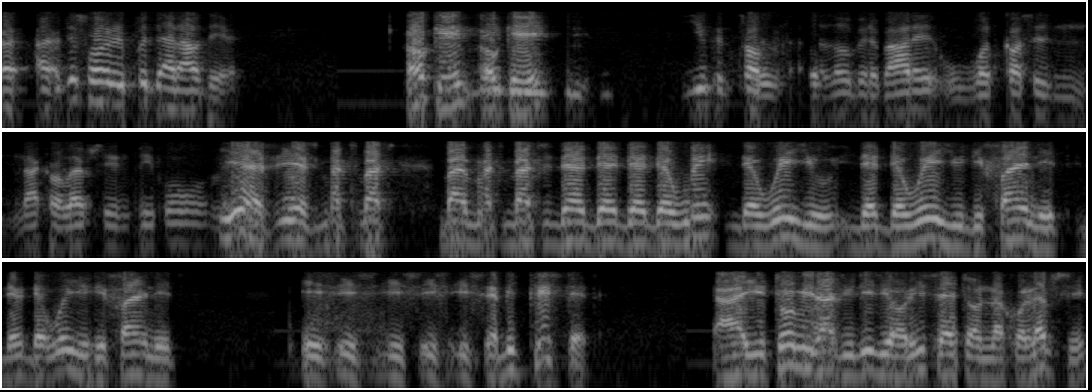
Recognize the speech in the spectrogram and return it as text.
I, I just wanted to put that out there. Okay, okay. You could talk a little bit about it. What causes narcolepsy in people? Yes, yes, but but but but but the the the, the way the way you the, the way you defined it the, the way you defined it is is is is, is a bit twisted. Uh, you told me that you did your research on narcolepsy,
